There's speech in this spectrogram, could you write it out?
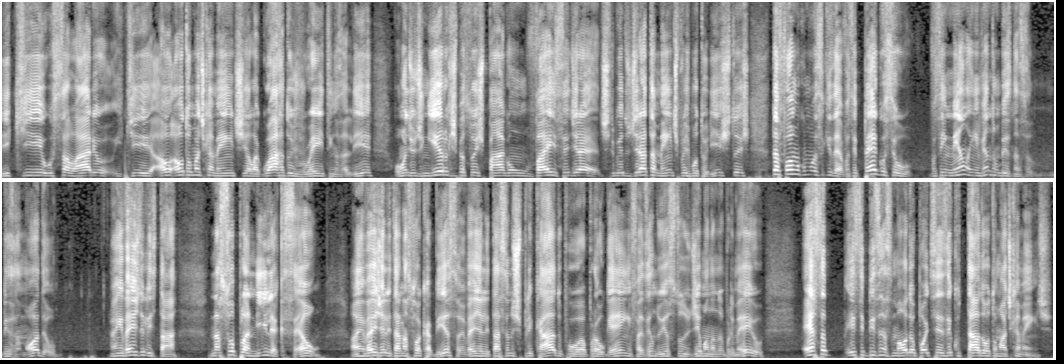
e que o salário e que automaticamente ela guarda os ratings ali, onde o dinheiro que as pessoas pagam vai ser dire distribuído diretamente para os motoristas, da forma como você quiser. Você pega o seu, você inventa um business business model, ao invés de ele estar na sua planilha Excel, ao invés de ele estar na sua cabeça, ao invés de ele estar sendo explicado por, por alguém, fazendo isso todo dia, mandando por e-mail, essa, esse business model pode ser executado automaticamente.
